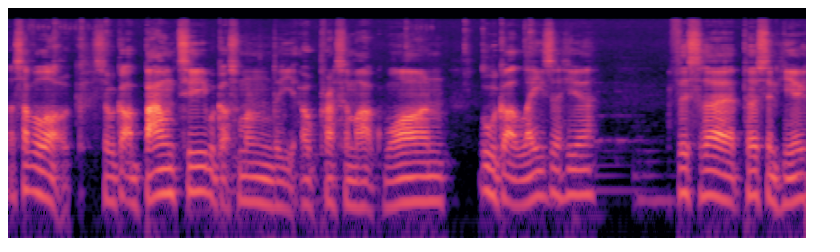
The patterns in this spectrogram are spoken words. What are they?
Let's have a look. So we've got a bounty. We've got someone on the oppressor mark 1. Oh, we've got a Lazer here. If this uh, person here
